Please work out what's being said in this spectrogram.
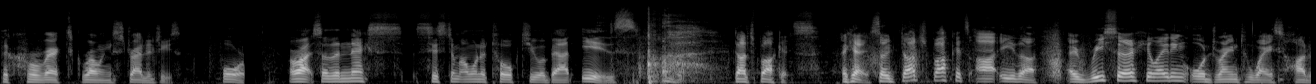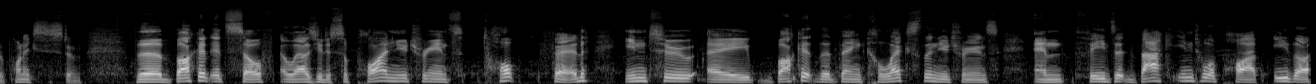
the correct growing strategies for it. All right, so the next system I want to talk to you about is Dutch buckets. Okay, so Dutch buckets are either a recirculating or drain to waste hydroponic system. The bucket itself allows you to supply nutrients top fed into a bucket that then collects the nutrients and feeds it back into a pipe, either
